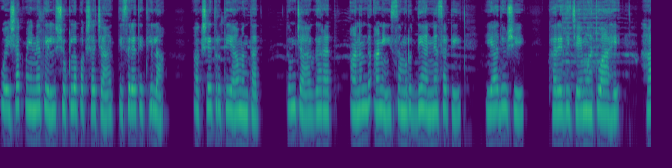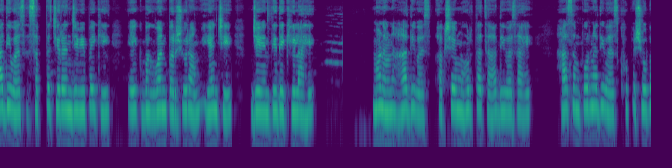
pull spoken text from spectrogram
वैशाख महिन्यातील शुक्ल पक्षाच्या तिसऱ्या तिथीला अक्षय तृतीया म्हणतात. तुमच्या घरात आनंद आणि समृद्धी आणण्यासाठी या दिवशी खरेदीचे महत्त्व आहे. हा दिवस सप्तचिरंजीवीपैकी एक भगवान परशुराम यांची जयंती देखील आहे. म्हणून हा दिवस अक्षय मुहूर्ताचा दिवस आहे. हा संपूर्ण दिवस खूप शुभ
